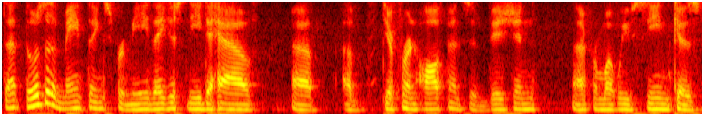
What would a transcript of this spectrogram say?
that those are the main things for me. They just need to have uh, a different offensive vision uh, from what we've seen because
